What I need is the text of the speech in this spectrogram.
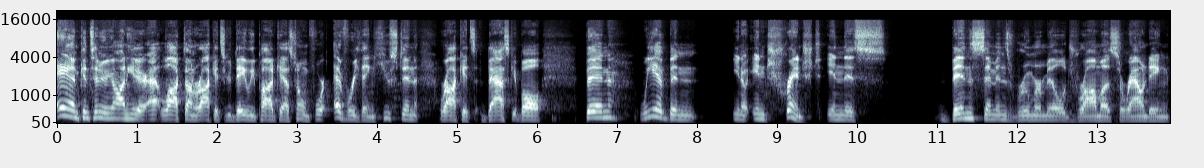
And continuing on here at Locked On Rockets, your daily podcast home for everything Houston Rockets basketball. Ben, we have been, you know, entrenched in this Ben Simmons rumor mill drama surrounding,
